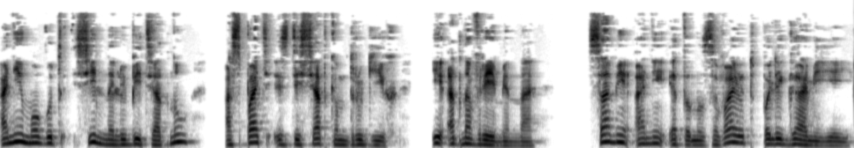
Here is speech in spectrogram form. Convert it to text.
Они могут сильно любить одну, а спать с десятком других, и одновременно. Сами они это называют полигамией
